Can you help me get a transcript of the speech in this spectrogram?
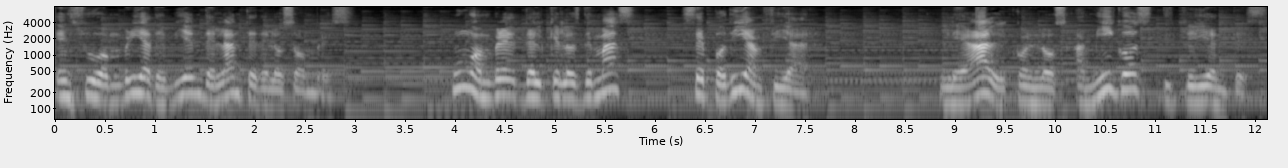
en su hombría de bien delante de los hombres, un hombre del que los demás se podían fiar, leal con los amigos y clientes,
